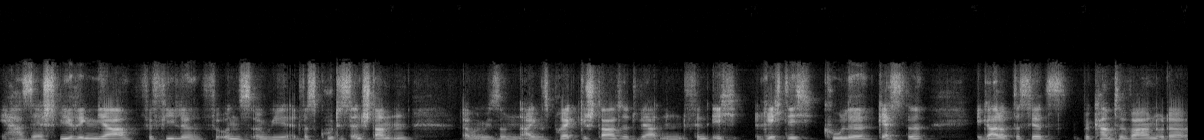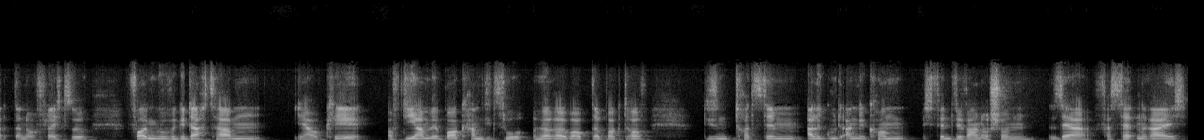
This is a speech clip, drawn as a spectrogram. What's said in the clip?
ja, sehr schwierigen Jahr für viele, für uns irgendwie etwas Gutes entstanden. Wir haben irgendwie so ein eigenes Projekt gestartet. Wir hatten, finde ich, richtig coole Gäste. Egal, ob das jetzt Bekannte waren oder dann auch vielleicht so Folgen, wo wir gedacht haben, ja, okay, auf die haben wir Bock, haben die Zuhörer überhaupt da Bock drauf? Die sind trotzdem alle gut angekommen. Ich finde, wir waren auch schon sehr facettenreich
